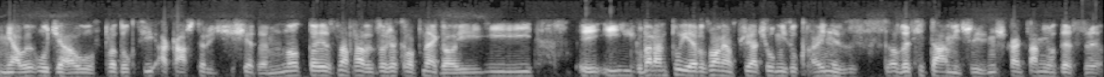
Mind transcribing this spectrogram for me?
miały udział w produkcji AK-47. No to jest naprawdę coś okropnego i, i, i, i gwarantuję, rozmawiam z przyjaciółmi z Ukrainy, z Odesitami, czyli z mieszkańcami Odesy.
